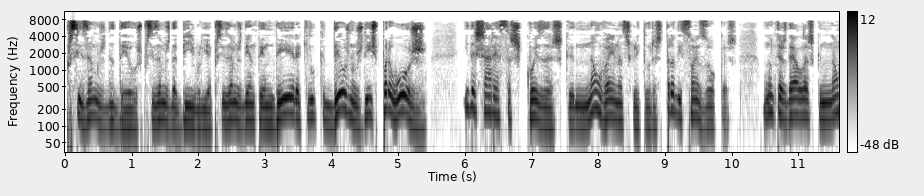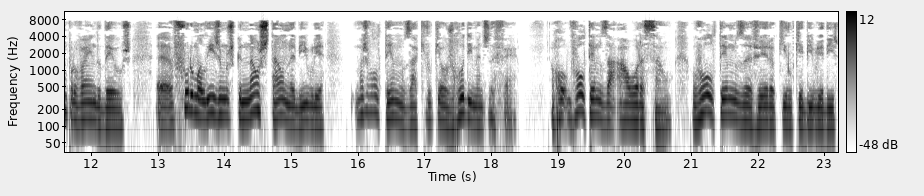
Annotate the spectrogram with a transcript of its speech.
precisamos de Deus, precisamos da Bíblia, precisamos de entender aquilo que Deus nos diz para hoje e deixar essas coisas que não vêm nas Escrituras, tradições ocas, muitas delas que não provêm de Deus, uh, formalismos que não estão na Bíblia, mas voltemos àquilo que é os rudimentos da fé. Voltemos à, oração. Voltemos a ver aquilo que a Bíblia diz.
